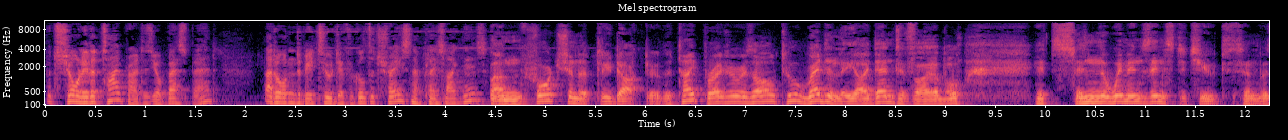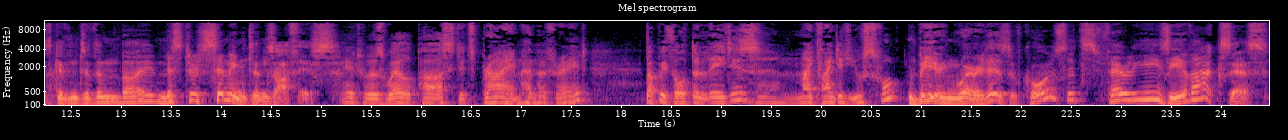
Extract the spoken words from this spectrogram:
But surely the typewriter's your best bet. That oughtn't to be too difficult to trace in a place like this. Unfortunately, Doctor, the typewriter is all too readily identifiable. It's in the Women's Institute and was given to them by Mr. Symington's office. It was well past its prime, I'm afraid. But we thought the ladies uh, might find it useful. Being where it is, of course, it's fairly easy of access.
